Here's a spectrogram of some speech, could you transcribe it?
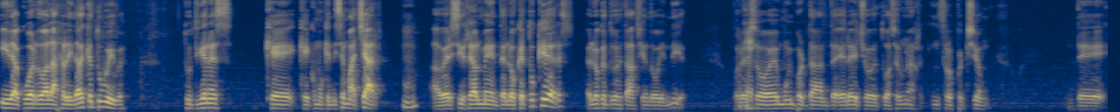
y de acuerdo a la realidad que tú vives, tú tienes que, que como quien dice, machar a ver si realmente lo que tú quieres es lo que tú estás haciendo hoy en día. Por eso es muy importante el hecho de tú hacer una introspección de,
